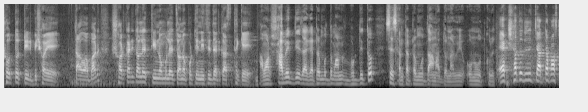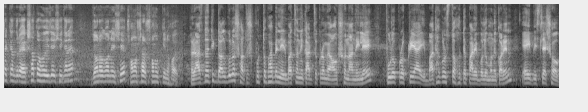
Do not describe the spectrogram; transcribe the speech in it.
সত্তরটির বিষয়ে। তাও আবার সরকারি দলের তৃণমূলের জনপ্রতিনিধিদের কাছ থেকে। আমার সাবেক যে জায়গাটার মধ্যে মানুষ ভোট দিত সে সেন্টারটার মধ্যে আনার জন্য আমি অনুরোধ করি। একসাথে যদি চারটা পাঁচটা কেন্দ্র একসাথে হয়ে যায় সেখানে জনগণ এসে সমস্যার সম্মুখীন হয়। রাজনৈতিক দলগুলো স্বতঃস্ফূর্তভাবে নির্বাচনী কার্যক্রমে অংশ না নিলে পুরো প্রক্রিয়ায় বাধাগ্রস্ত হতে পারে বলে মনে করেন এই বিশ্লেষক।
